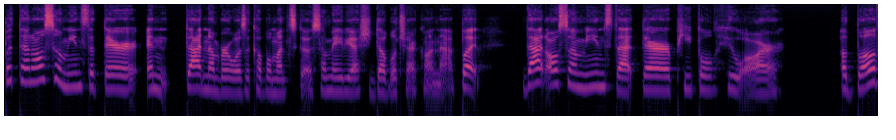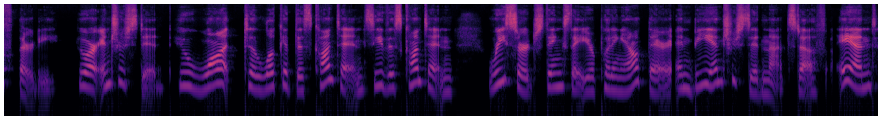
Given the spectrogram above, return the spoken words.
But that also means that there, and that number was a couple months ago, so maybe I should double check on that. But that also means that there are people who are above 30 who are interested, who want to look at this content and see this content and research things that you're putting out there and be interested in that stuff. And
